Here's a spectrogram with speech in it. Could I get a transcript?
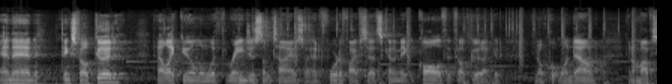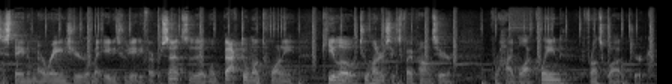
And then things felt good. And I like dealing with ranges sometimes. So I had four to five sets, kind of make a call. If it felt good, I could, you know, put one down and I'm obviously staying in my range here of my 82 to 85%. So then I went back to 120 kilo, 265 pounds here for high block clean, front squat, jerk.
